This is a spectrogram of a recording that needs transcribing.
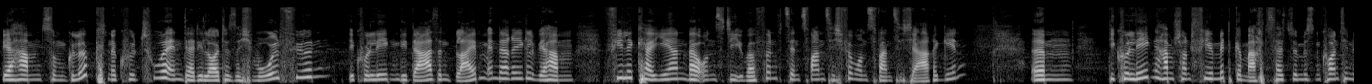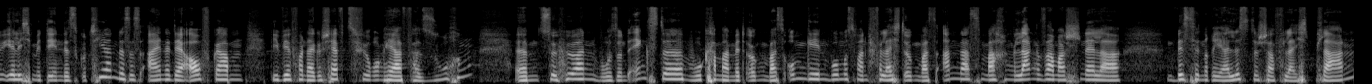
Wir haben zum Glück eine Kultur, in der die Leute sich wohlfühlen. Die Kollegen, die da sind, bleiben in der Regel. Wir haben viele Karrieren bei uns, die über 15, 20, 25 Jahre gehen. Die Kollegen haben schon viel mitgemacht. Das heißt, wir müssen kontinuierlich mit denen diskutieren. Das ist eine der Aufgaben, die wir von der Geschäftsführung her versuchen, ähm, zu hören, wo sind Ängste, wo kann man mit irgendwas umgehen, wo muss man vielleicht irgendwas anders machen, langsamer, schneller, ein bisschen realistischer vielleicht planen.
